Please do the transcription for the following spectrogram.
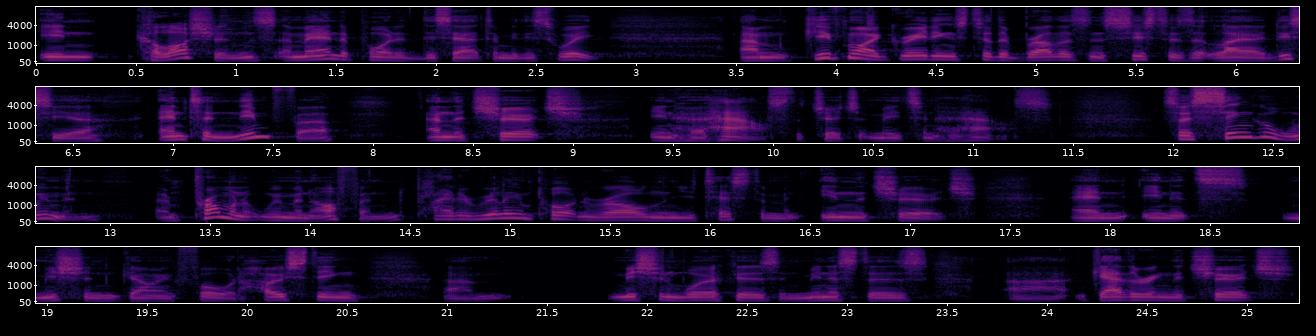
in Colossians, Amanda pointed this out to me this week. Um, Give my greetings to the brothers and sisters at Laodicea and to Nympha and the church in her house, the church that meets in her house. So, single women and prominent women often played a really important role in the New Testament in the church and in its mission going forward, hosting um, mission workers and ministers, uh, gathering the church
